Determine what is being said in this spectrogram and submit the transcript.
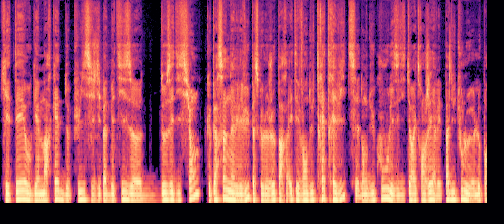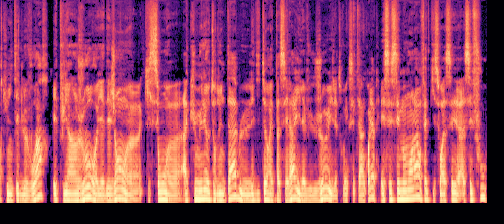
qui était au game market depuis, si je dis pas de bêtises, deux éditions que personne n'avait vu parce que le jeu par- était vendu très très vite. Donc du coup, les éditeurs étrangers avaient pas du tout l'opportunité de le voir. Et puis un jour, il y a des gens euh, qui sont euh, accumulés autour d'une table. L'éditeur est passé là, il a vu le jeu, il a trouvé que c'était incroyable. Et c'est ces moments-là en fait qui sont assez assez fous.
